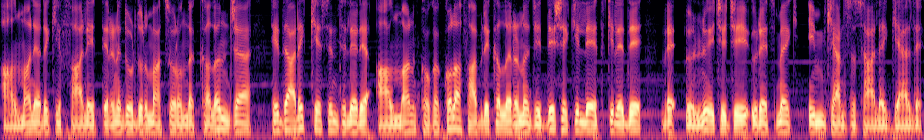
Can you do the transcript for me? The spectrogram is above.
Almanya'daki faaliyetlerini durdurmak zorunda kalınca tedarik kesintileri Alman Coca-Cola fabrikalarını ciddi şekilde etkiledi ve ünlü içeceği üretmek imkansız hale geldi.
